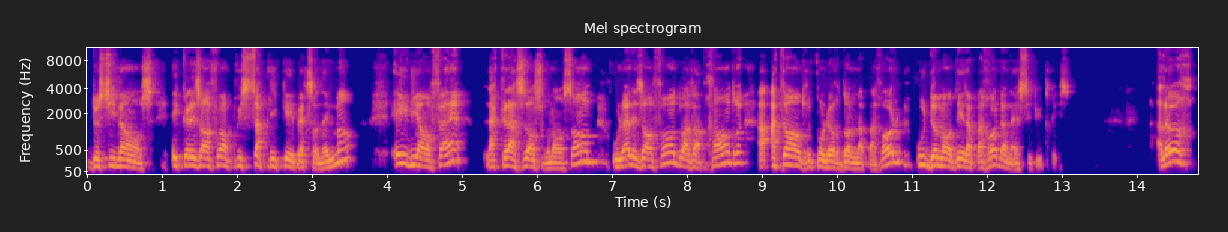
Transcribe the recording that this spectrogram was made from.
de silence et que les enfants puissent s'appliquer personnellement. Et il y a enfin la classe dans son ensemble, où là, les enfants doivent apprendre à attendre qu'on leur donne la parole ou demander la parole à l'institutrice. Alors,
